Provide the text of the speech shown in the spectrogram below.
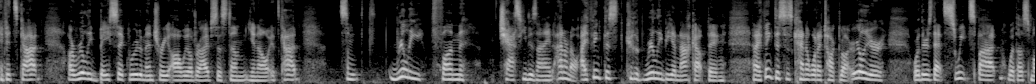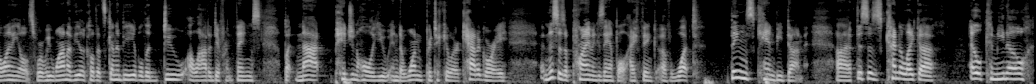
if it's got a really basic rudimentary all-wheel drive system, you know, it's got some really fun chassis design. I don't know. I think this could really be a knockout thing. And I think this is kind of what I talked about earlier, where there's that sweet spot with us millennials where we want a vehicle that's going to be able to do a lot of different things, but not pigeonhole you into one particular category. And this is a prime example, I think, of what things can be done. Uh, if this is kind of like a El Camino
